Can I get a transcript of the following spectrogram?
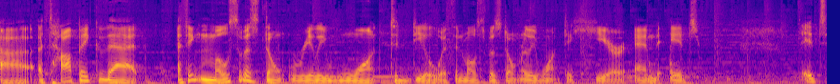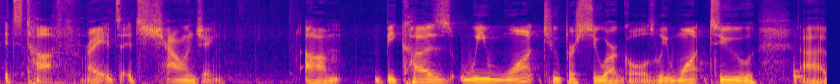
uh, a topic that I think most of us don't really want to deal with, and most of us don't really want to hear, and it's it's it's tough, right? It's it's challenging. Um, because we want to pursue our goals. We want to uh,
